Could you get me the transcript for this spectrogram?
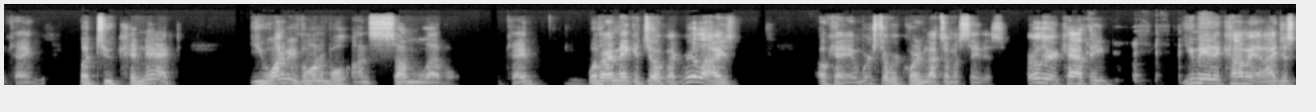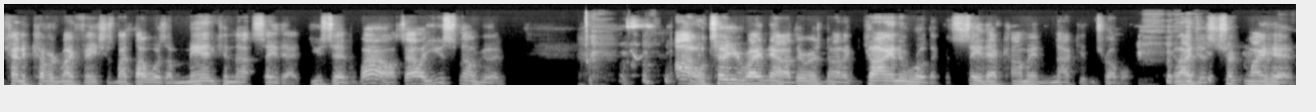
Okay. Mm-hmm. But to connect, you want to be vulnerable on some level. Okay. Mm-hmm. Whether I make a joke, like realize, okay, and we're still recording, that's I'm gonna say this. Earlier, Kathy, you made a comment and I just kind of covered my face because my thought was a man cannot say that. You said, Wow, Sally, you smell good. I will tell you right now, there is not a guy in the world that could say that comment and not get in trouble. And I just shook my head.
